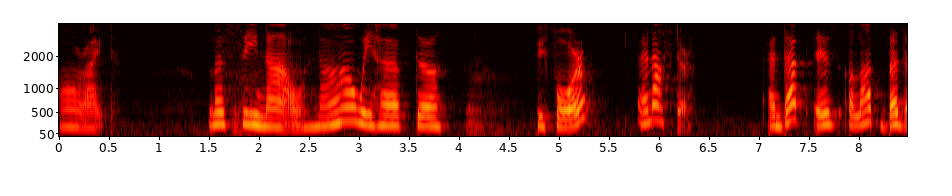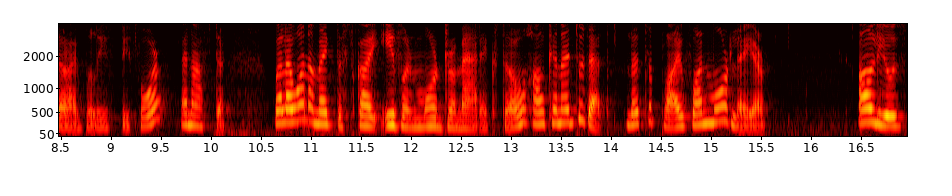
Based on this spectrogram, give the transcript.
All right, let's see now. Now we have the before and after. And that is a lot better, I believe, before and after. Well, I want to make the sky even more dramatic, so how can I do that? Let's apply one more layer. I'll use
